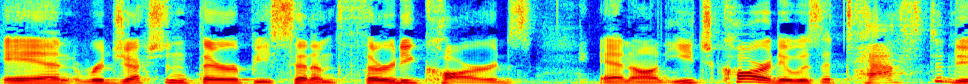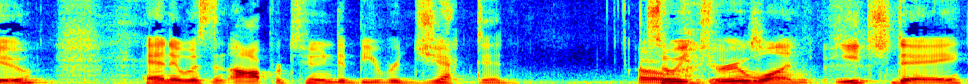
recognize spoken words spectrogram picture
and rejection therapy sent him 30 cards, and on each card, it was a task to do and it was an opportunity to be rejected. Oh, so he drew gosh. one each day,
